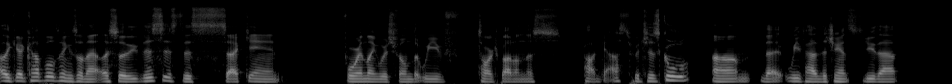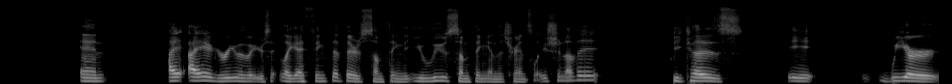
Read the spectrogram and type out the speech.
like a couple of things on that. So this is the second foreign language film that we've talked about on this podcast, which is cool. um, that we've had the chance to do that. And I I agree with what you're saying. Like I think that there's something that you lose something in the translation of it because it we are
